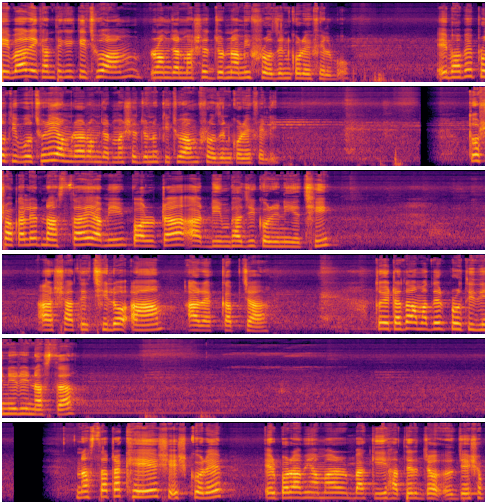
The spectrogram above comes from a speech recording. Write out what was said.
এইবার এখান থেকে কিছু আম রমজান মাসের জন্য আমি ফ্রোজেন করে ফেলব। এইভাবে প্রতি বছরই আমরা রমজান মাসের জন্য কিছু আম ফ্রোজেন করে ফেলি। তো সকালের নাস্তায় আমি পরোটা আর ডিম ভাজি করে নিয়েছি। আর সাথে ছিল আম আর এক কাপ চা। তো এটা তো আমাদের প্রতিদিনেরই নাস্তা। নাস্তাটা খেয়ে শেষ করে এরপর আমি আমার বাকি হাতের যেসব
